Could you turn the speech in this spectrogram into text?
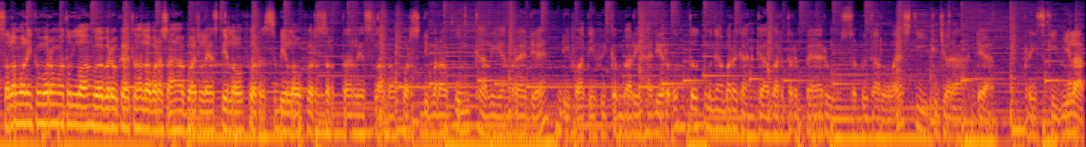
Assalamualaikum warahmatullahi wabarakatuh. Halo para sahabat Lesti Lovers, Belovers, serta Lesla Lovers di mana pun kalian berada Diva TV kembali hadir untuk mengabarkan kabar terbaru seputar Lesti Kejora dan Rizky Bilar.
